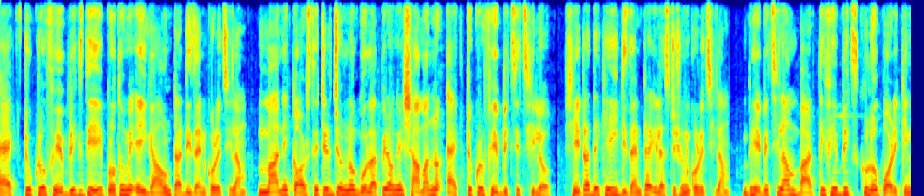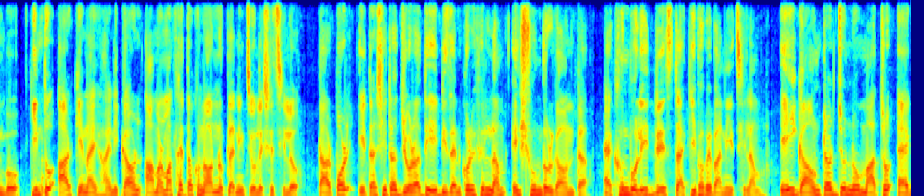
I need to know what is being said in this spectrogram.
এক টুকরো ফেব্রিক্স দিয়েই প্রথমে এই গাউনটা ডিজাইন করেছিলাম। মানে কর্সেটের জন্য গোলাপি রঙের সামান্য এক টুকরো ফেব্রিক্সই ছিল। সেটা দেখেই ডিজাইনটা ইলাস্ট্রেশন করেছিলাম। ভেবেছিলাম বাড়তি ফেব্রিক্সগুলো পরে কিনবো। কিন্তু আর কেনাই হয়নি, কারণ আমার মাথায় তখন অন্য প্ল্যানিং চলে এসেছিল। তারপর এটা সেটা জোড়া দিয়ে ডিজাইন করে ফেললাম এই সুন্দর গাউনটা এখন বলি ড্রেসটা কীভাবে বানিয়েছিলাম। এই গাউনটার জন্য মাত্র এক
